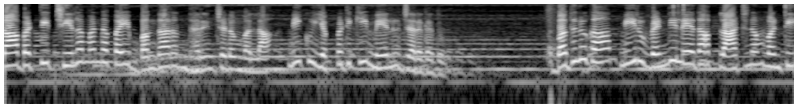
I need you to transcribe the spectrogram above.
కాబట్టి చీలమండపై బంగారం ధరించడం వల్ల మీకు ఎప్పటికీ మేలు జరగదు. బదులుగా మీరు వెండి లేదా ప్లాటినం వంటి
